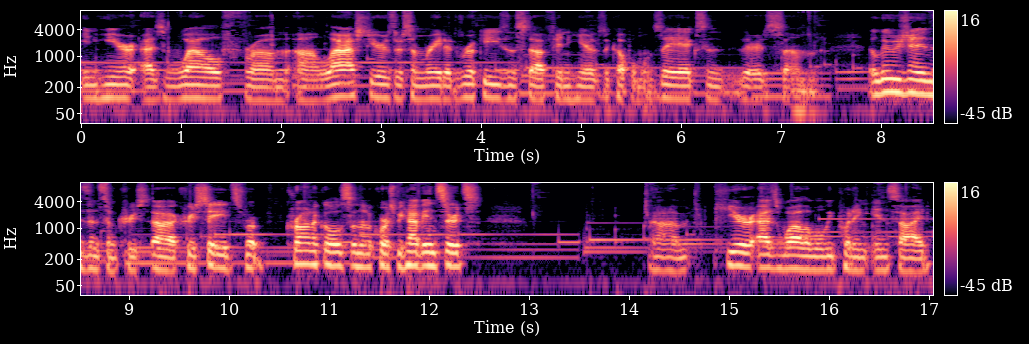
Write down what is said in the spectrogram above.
in here as well from uh, last year's. There's some rated rookies and stuff in here. There's a couple mosaics and there's some illusions and some crus uh, crusades for chronicles. And then of course we have inserts um, here as well that we'll be putting inside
